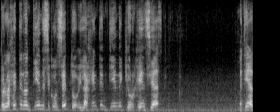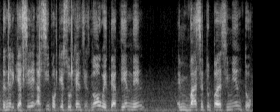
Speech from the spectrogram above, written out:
Pero la gente no entiende ese concepto y la gente entiende que urgencias me tienen a tener que hacer así porque es urgencias. No, güey, te atienden en base a tu padecimiento.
